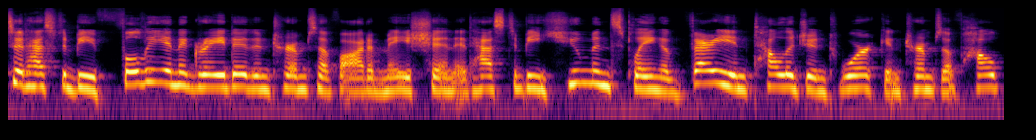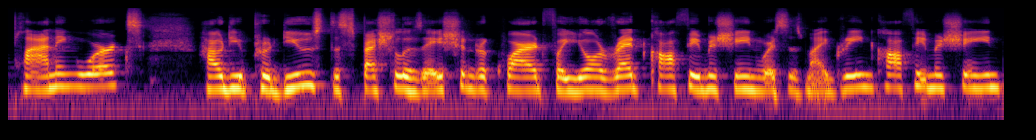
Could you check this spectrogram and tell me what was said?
So it has to be fully integrated in terms of automation. It has to be humans playing a very intelligent work in terms of how planning works. How do you produce the specialization required for your red coffee machine versus my green coffee machine?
